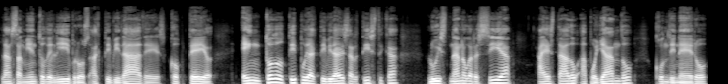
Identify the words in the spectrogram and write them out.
lanzamiento de libros, actividades, cocktail, en todo tipo de actividades artísticas, Luis Nano García ha estado apoyando con dinero,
